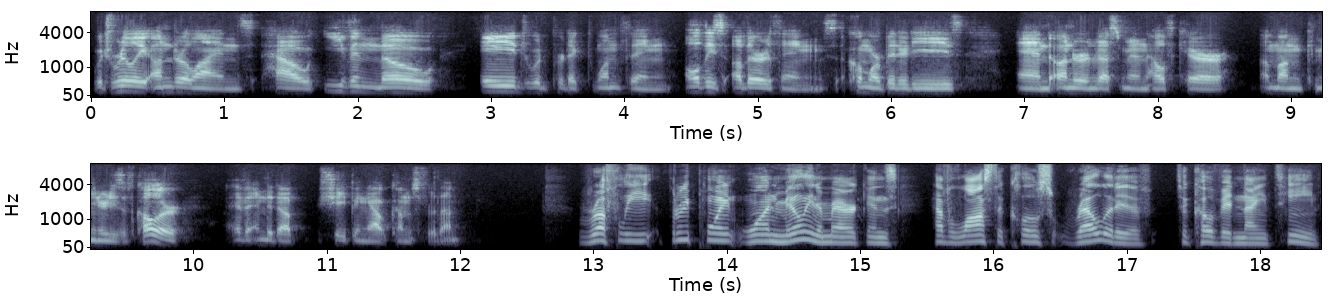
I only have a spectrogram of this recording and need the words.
which really underlines how, even though age would predict one thing, all these other things, comorbidities and underinvestment in healthcare among communities of color, have ended up shaping outcomes for them. Roughly 3.1 million Americans have lost a close relative to COVID 19.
